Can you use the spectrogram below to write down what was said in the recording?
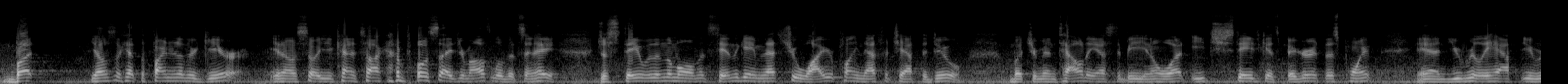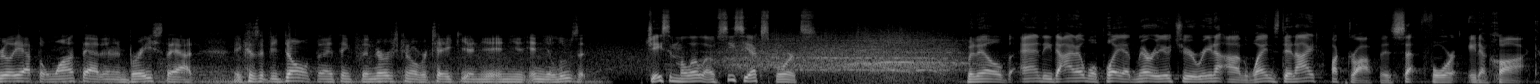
but you also have to find another gear. You know, so you kind of talk on both sides of your mouth a little bit, saying, "Hey, just stay within the moment, stay in the game." And that's true. While you're playing, that's what you have to do. But your mentality has to be, you know what? Each stage gets bigger at this point, and you really have to, you really have to want that and embrace that. Because if you don't, then I think the nerves can overtake you, and you and you, and you lose it. Jason Malillo, CCX Sports. Benilde and Edina will play at Mariucci Arena on Wednesday night. Puck drop is set for 8 o'clock.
